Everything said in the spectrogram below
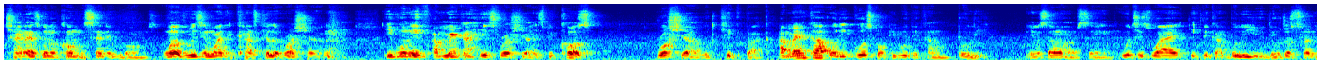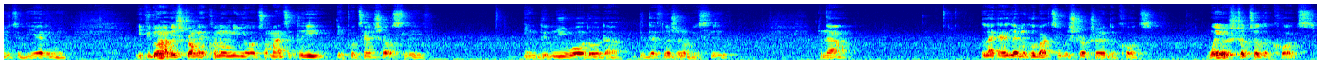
China is going to come sending bombs. One of the reasons why they can't kill a Russian even if America hates Russia, it's because Russia would kick back. America only goes for people they can bully. You understand what I'm saying? Which is why if they can bully you, they'll just turn you to the enemy. If you don't have a strong economy, you're automatically a potential slave in the new world order, the definition of a slave. Now, like I, let me go back to restructuring the courts. When you restructure the courts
